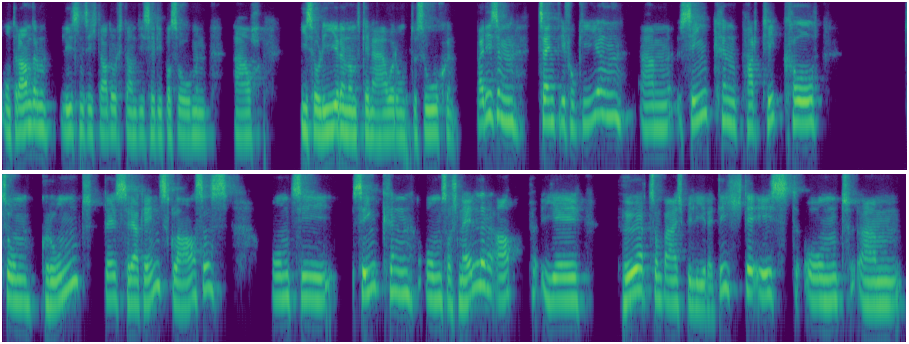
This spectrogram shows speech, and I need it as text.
Unter anderem ließen sich dadurch dann diese Ribosomen auch isolieren und genauer untersuchen. Bei diesem Zentrifugieren ähm, sinken Partikel zum Grund des Reagenzglases und sie sinken umso schneller ab, je höher zum Beispiel ihre Dichte ist und ähm,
